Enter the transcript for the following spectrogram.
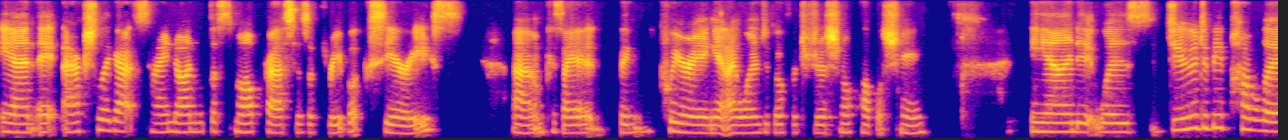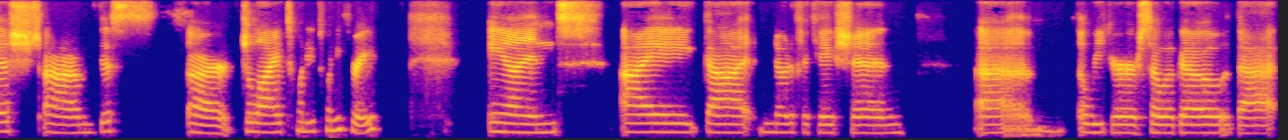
and it actually got signed on with a small press as a three book series because um, I had been querying it. I wanted to go for traditional publishing. And it was due to be published um, this uh, July 2023. And I got notification um, a week or so ago that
